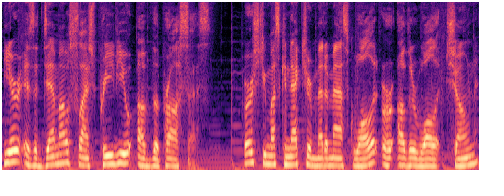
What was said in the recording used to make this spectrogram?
Here is a demo slash preview of the process. First, you must connect your MetaMask wallet or other wallet shown.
